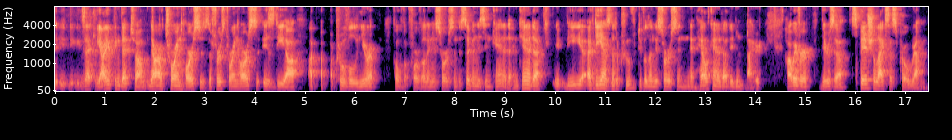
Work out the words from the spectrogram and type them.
exactly. I think that um, there are Trojan horses. The first Trojan horse is the uh, approval in Europe for, for volanesorsen. The second is in Canada. In Canada, the FDA has not approved the volanesorsen, and Health Canada didn't either. However, there is a special access program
